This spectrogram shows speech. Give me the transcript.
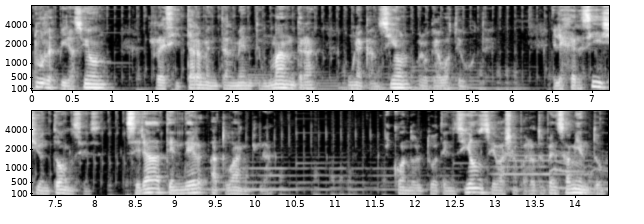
tu respiración, recitar mentalmente un mantra, una canción o lo que a vos te guste. El ejercicio entonces será atender a tu ancla. Cuando tu atención se vaya para otro pensamiento,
